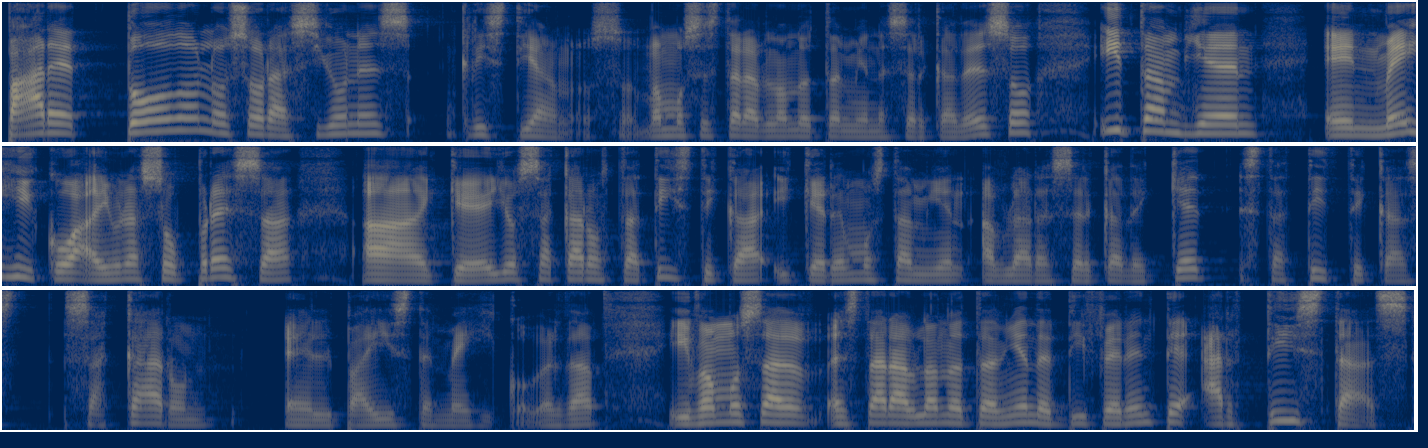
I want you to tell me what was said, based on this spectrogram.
pare todas las oraciones cristianos. Vamos a estar hablando también acerca de eso. Y también en México hay una sorpresa uh, que ellos sacaron estadística y queremos también hablar acerca de qué estadísticas sacaron el país de México, ¿verdad? Y vamos a estar hablando también de diferentes artistas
